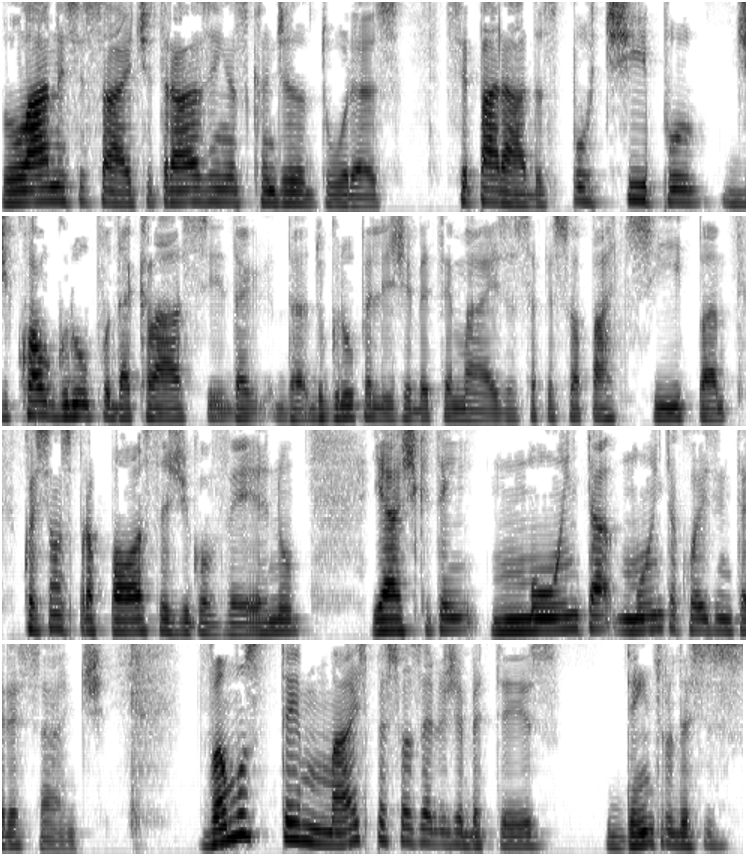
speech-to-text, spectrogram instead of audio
Lá nesse site trazem as candidaturas separadas por tipo de qual grupo da classe, da, da, do grupo LGBT, essa pessoa participa, quais são as propostas de governo, e acho que tem muita, muita coisa interessante. Vamos ter mais pessoas LGBTs dentro desses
